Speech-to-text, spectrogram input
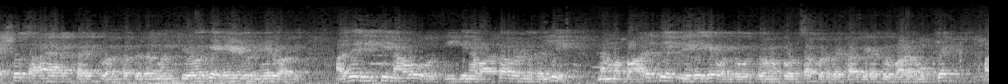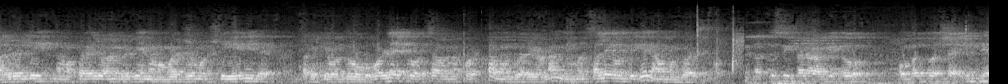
ಎಷ್ಟೋ ಸಹಾಯ ಆಗ್ತಾ ಇತ್ತು ಅಂತ ಪ್ರಧಾನಮಂತ್ರಿ ಅವ್ರಿಗೆ ಹೇಳಿದ್ರು ನೇರವಾಗಿ. ಅದೇ ರೀತಿ ನಾವು ಈಗಿನ ವಾತಾವರಣದಲ್ಲಿ ನಮ್ಮ ಭಾರತೀಯ ಕ್ರೀಡೆಗೆ ಒಂದು ಉತ್ತಮ ಪ್ರೋತ್ಸಾಹ ಕೊಡಬೇಕಾಗಿರೋದು ಬಹಳ ಮುಖ್ಯ. ಅದರಲ್ಲಿ ನಮ್ಮ ಪೈಲ್ವಾನರಿಗೆ ನಮ್ಮ ವಜ್ರಮುಷ್ಟಿ ಏನಿದೆ ಅದಕ್ಕೆ ಒಂದು ಒಳ್ಳೆಯ ಪ್ರೋತ್ಸಾಹವನ್ನು ಕೊಡ್ತಾ ಮುಂದುವರಿಯೋಣ. ನಿಮ್ಮ ಸಲಹೆಯೊಂದಿಗೆ ನಾವು ಮುಂದುವರಿಯೋಣ. ದತ್ತು ಸ್ವೀಕಾರ ಆಗಿದ್ದು ಒಂಬತ್ತು ವರ್ಷ ಹಿಂದೆ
